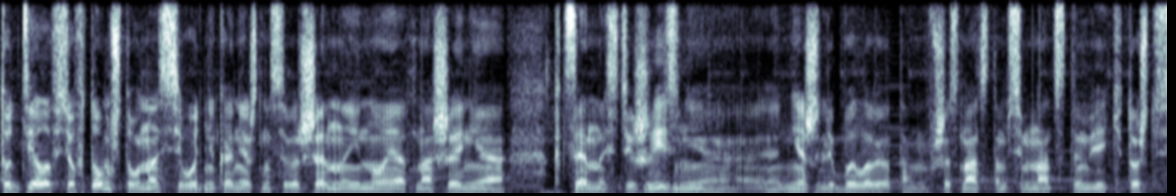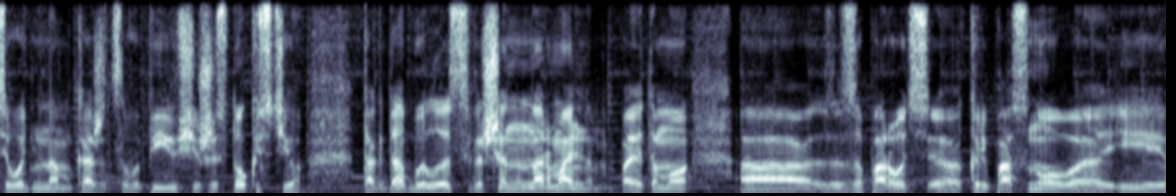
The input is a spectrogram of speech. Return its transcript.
Тут дело все в том, что у нас сегодня, конечно, совершенно иное отношение к ценности жизни, э, нежели было там в 16-17 веке. То, что сегодня нам кажется вопиющей жестокостью, тогда было совершенно нормальным. Поэтому э, запороть э, крепостного и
